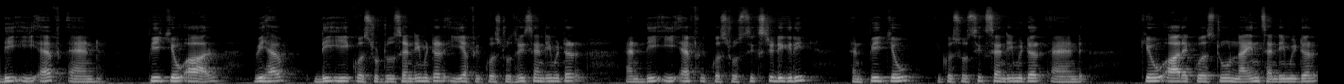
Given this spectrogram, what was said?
D E F and P Q R we have D E equals to two centimeter E F equals to three centimeter and D E F equals to sixty degree and P Q equals to six centimeter and Q R equals to nine centimeter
